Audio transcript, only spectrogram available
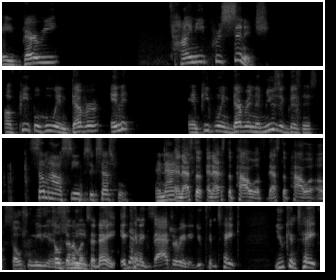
a very tiny percentage of people who endeavor in it and people who endeavor in the music business somehow seem successful. And that and that's the and that's the power of that's the power of social media and Social cinema media. today it Yeah. can exaggerate it you can take you can take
